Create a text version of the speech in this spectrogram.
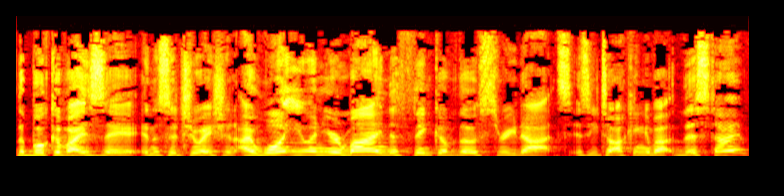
the book of Isaiah in the situation, I want you in your mind to think of those three dots. Is he talking about this time?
